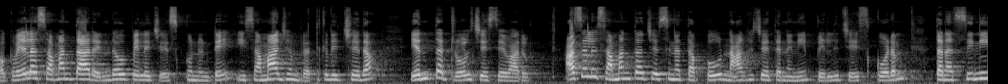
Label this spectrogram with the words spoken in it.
ఒకవేళ సమంత రెండవ పెళ్ళి చేసుకుంటుంటే ఈ సమాజం బ్రతకనిచ్చేదా? ఎంత ట్రోల్ చేసేవారు? అసలు సమంత చేసిన తప్పు నాగచైతన్యని పెళ్ళి చేసుకోవడం తన సినీ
